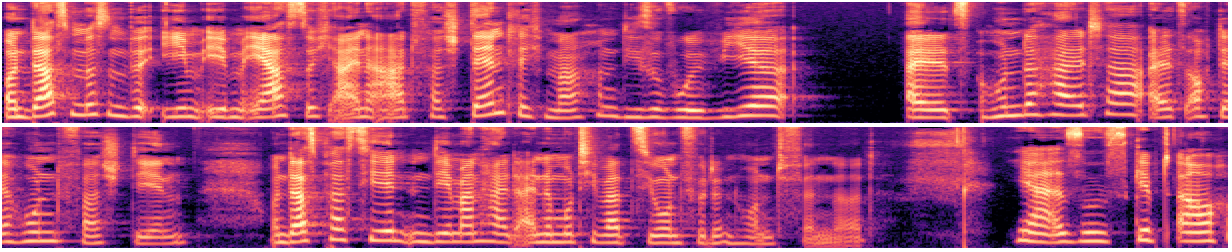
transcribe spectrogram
Und das müssen wir ihm eben erst durch eine Art verständlich machen, die sowohl wir als Hundehalter als auch der Hund verstehen. Und das passiert, indem man halt eine Motivation für den Hund findet. Ja, also es gibt auch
